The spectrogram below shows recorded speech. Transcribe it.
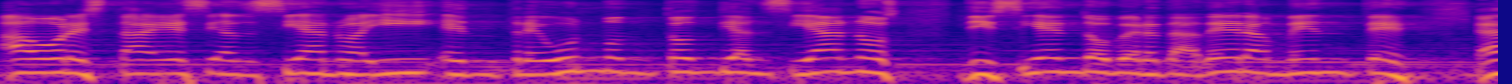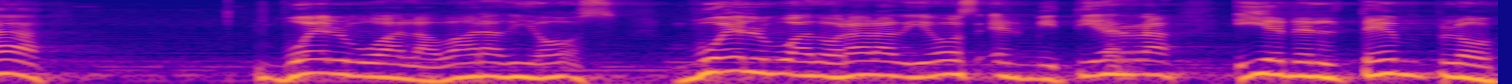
Ahora está ese anciano ahí entre un montón de ancianos diciendo verdaderamente, ah, vuelvo a alabar a Dios, vuelvo a adorar a Dios en mi tierra y en el templo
